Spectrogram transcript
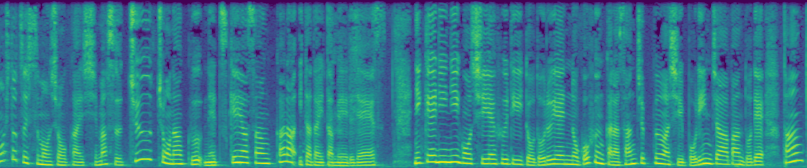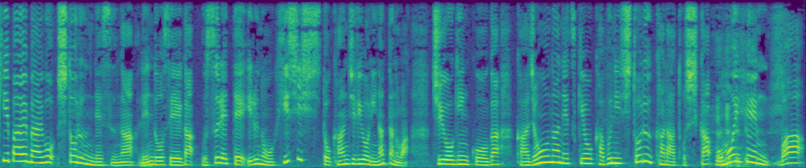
もう一つ質問紹介します。躊躇なく値付け屋さんからいただいたメールです。日経 225CFD とドル円の5分から30分足ボリンジャーバンドで短期売買をしとるんですが、連動性が薄れているのをひしひしと感じるようになったのは、中央銀行が過剰な値付けを株にしとるからとしか思えへんわ、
